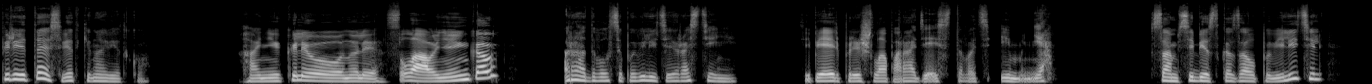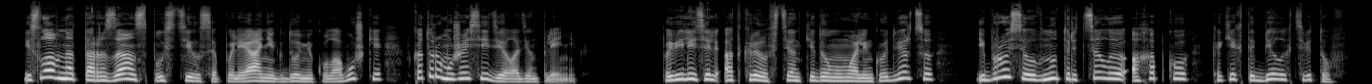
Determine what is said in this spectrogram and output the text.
перелетая с ветки на ветку. «Они клюнули! Славненько!» — радовался повелитель растений. «Теперь пришла пора действовать и мне!» Сам себе сказал повелитель, и словно Тарзан спустился по лиане к домику ловушки, в котором уже сидел один пленник. Повелитель открыл в стенке дома маленькую дверцу и бросил внутрь целую охапку каких-то белых цветов.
